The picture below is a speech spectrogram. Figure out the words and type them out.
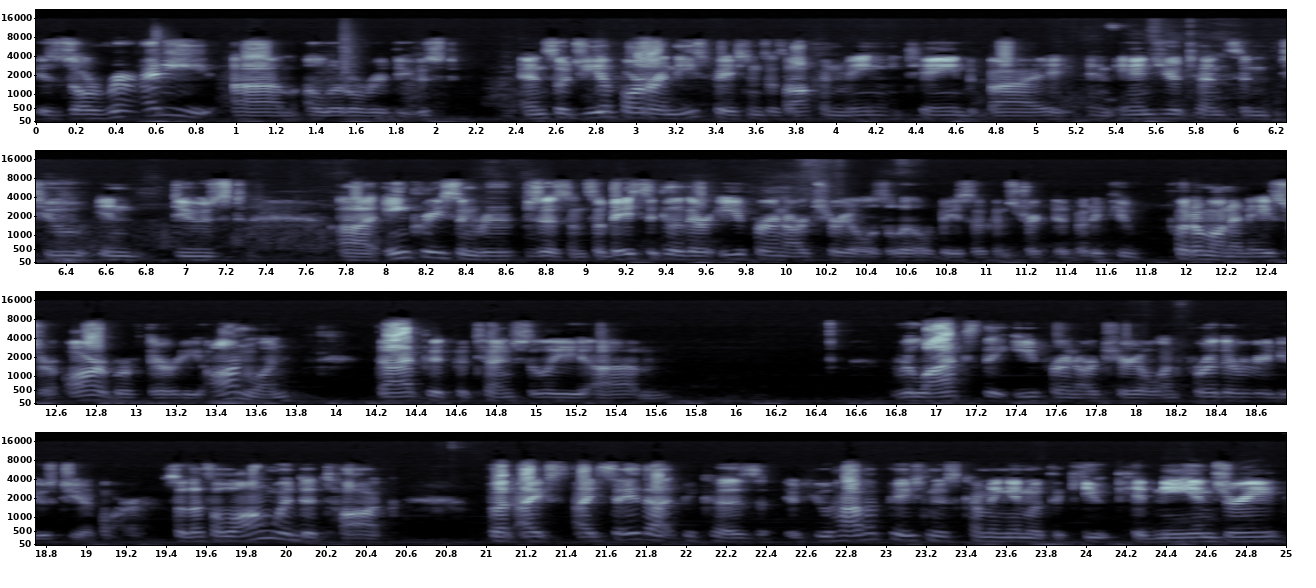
is already um, a little reduced. And so GFR in these patients is often maintained by an angiotensin 2 induced uh, increase in resistance. So basically, their efferent arteriole is a little vasoconstricted. But if you put them on an ACE or ARB, or if they're already on one, that could potentially um, relax the efferent arteriole and further reduce GFR. So that's a long winded talk but I, I say that because if you have a patient who's coming in with acute kidney injury,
